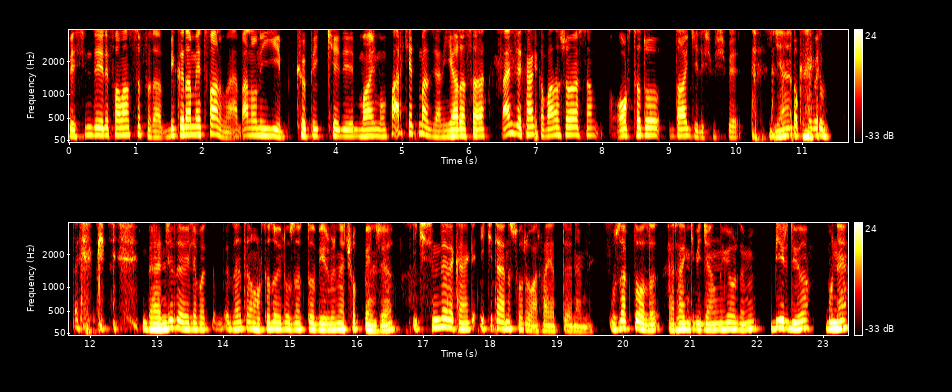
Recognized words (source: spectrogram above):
Besin değeri falan sıfır abi. Bir gram et var mı? Ben onu yiyeyim. Köpek, kedi, maymun fark etmez yani. Yarasa. Bence kanka bana sorarsan Orta Doğu daha gelişmiş bir Yani kanka Bence de öyle bak zaten Orta Doğu ile Uzak Doğu birbirine çok benziyor. İkisinde de kanka iki tane soru var hayatta önemli. Uzak Doğulu herhangi bir canlı gördü mü? Bir diyor bu ne?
